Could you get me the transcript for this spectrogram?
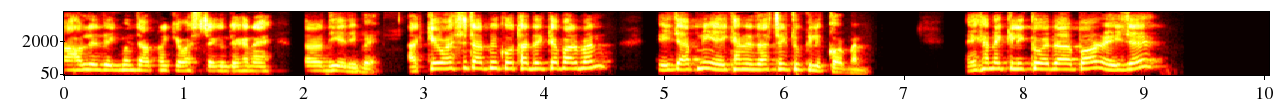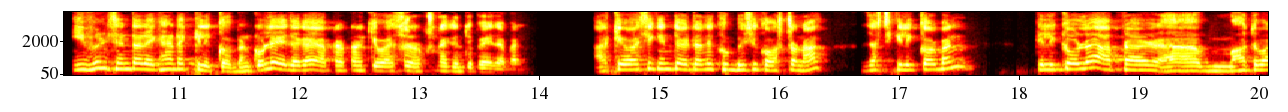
তাহলে দেখবেন যে আপনার কেওয়াইসিটা কিন্তু এখানে তারা দিয়ে দিবে। আর কেওয়াইসিটা আপনি কোথায় দেখতে পারবেন? এই যে আপনি এইখানে জাস্ট একটু ক্লিক করবেন। এখানে ক্লিক করে দেওয়ার পর এই যে ইভেন্ট সেন্টার এখানেটা ক্লিক করবেন। করলে এই জায়গায় আপনি আপনার কেওয়াইসি অপশনটা কিন্তু পেয়ে যাবেন। আর কেওয়াইসি কিন্তু এটাতে খুব বেশি কষ্ট না। জাস্ট ক্লিক করবেন। ক্লিক করলে আপনার হয়তো বা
